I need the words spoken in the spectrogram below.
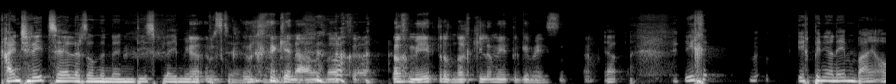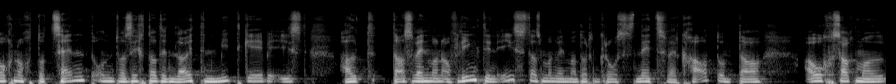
Kein Schrittzähler, sondern ein Display mit ja, Genau, nach, äh, nach Meter und nach Kilometer gemessen. Ja. ja. Ich ich bin ja nebenbei auch noch Dozent und was ich da den Leuten mitgebe, ist halt, dass wenn man auf LinkedIn ist, dass man, wenn man dort ein großes Netzwerk hat und da auch, sag mal,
